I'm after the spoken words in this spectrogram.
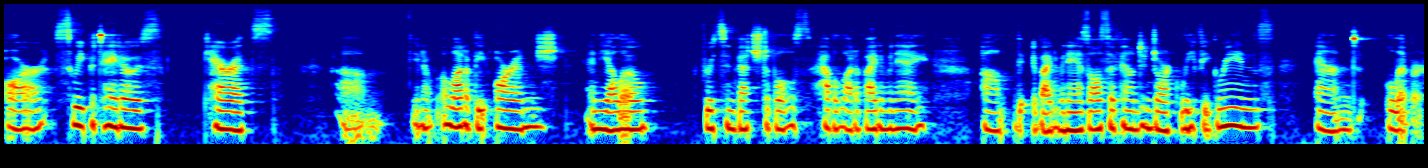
are sweet potatoes, carrots, um, you know, a lot of the orange and yellow fruits and vegetables have a lot of vitamin A. Um, vitamin A is also found in dark leafy greens and liver.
